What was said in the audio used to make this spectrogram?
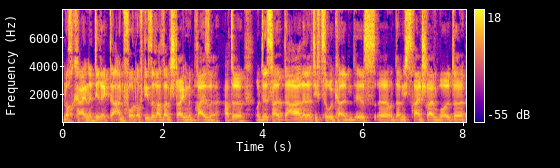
noch keine direkte Antwort auf diese rasant steigenden Preise hatte und deshalb da relativ zurückhaltend ist äh, und da nichts reinschreiben wollte,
